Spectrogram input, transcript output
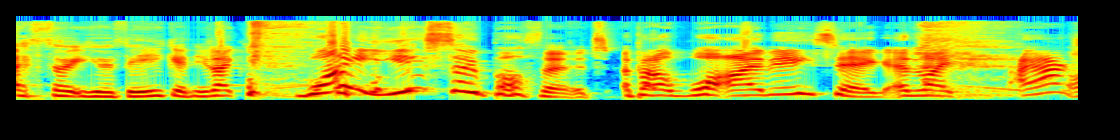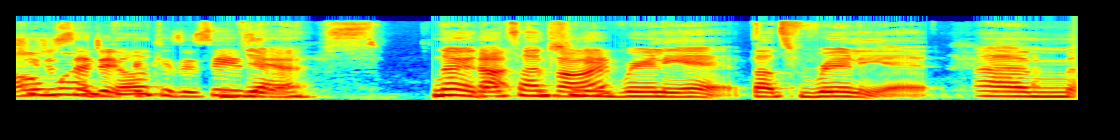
"I thought you were vegan." You're like, "Why are you so bothered about what I'm eating?" And like, I actually Oh just said it because it's easier. Yes. No, that's, That's actually really it. That's really it. Um,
